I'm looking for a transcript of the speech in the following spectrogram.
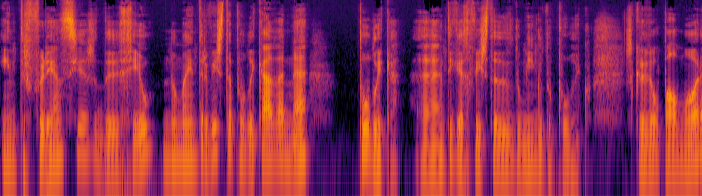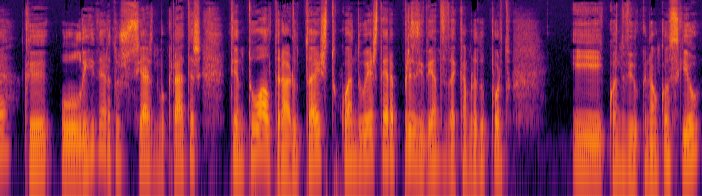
interferências de Rio numa entrevista publicada na Pública a antiga revista de domingo do público. Escreveu Paulo Moura que o líder dos sociais-democratas tentou alterar o texto quando este era presidente da Câmara do Porto e, quando viu que não conseguiu,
